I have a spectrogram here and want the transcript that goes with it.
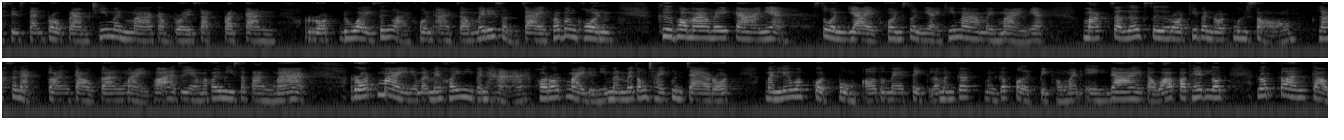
Assistant Program ที่มันมากับบริษัทประกันรถด้วย ซึ่งหลายคนอาจจะไม่ได้สนใจ เพราะบางคนคือพอมาอเมริกาเนี่ย ส่วนใหญ่คนส่วนใหญ่ที่มาใหม่ ๆ เนี่ย มักจะเลือกซื้อรถที่เป็นรถมือสองลักษณะกลางเก่ากลางใหม่ เพราะอาจจะยังไม่ค่อยมีสตังค์มาก รถใหม่เนี่ยมันไม่ค่อยมีปัญหา เพราะรถใหม่เดี๋ยวนี้มันไม่ต้องใช้กุญแจรถ มันเรียกว่ากดปุ่มอัตโนมัติแล้วมันก็มันก็เปิดปิดของมันเองได้ แต่ว่าประเภทรถรถกลางเก่า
